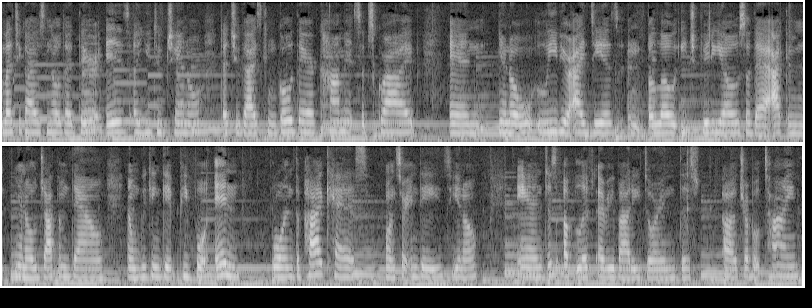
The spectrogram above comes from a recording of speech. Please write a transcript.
let you guys know that there is a YouTube channel that you guys can go there, comment, subscribe, and you know leave your ideas and below each video so that I can you know jot them down and we can get people in on the podcast on certain days, you know, and just uplift everybody during this uh, troubled time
